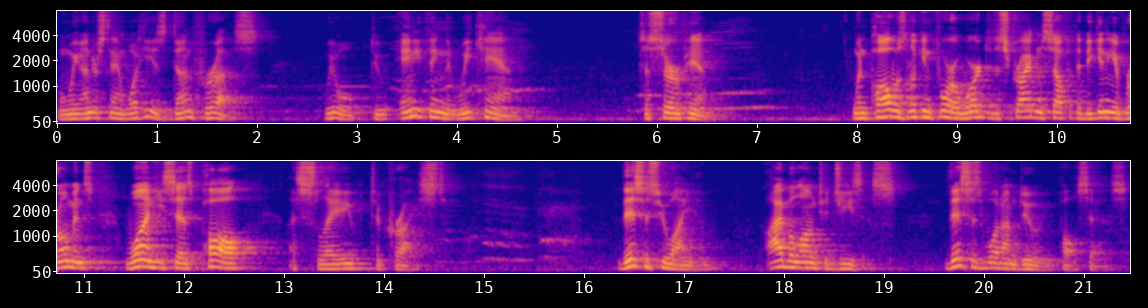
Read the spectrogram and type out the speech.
When we understand what he has done for us, we will do anything that we can to serve him. When Paul was looking for a word to describe himself at the beginning of Romans 1, he says, Paul, a slave to Christ. This is who I am. I belong to Jesus. This is what I'm doing, Paul says.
